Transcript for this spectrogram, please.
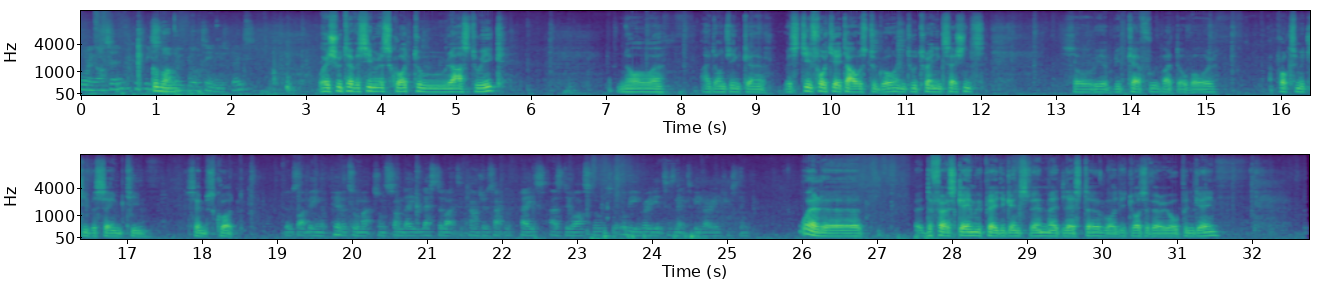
Morning, Arsene. Could we Good start morning. with your team news, please? We should have a similar squad to last week. No, uh, I don't think uh, there's still 48 hours to go in two training sessions, so we're a bit careful. But overall, approximately the same team, same squad. Looks like being a pivotal match on Sunday. Leicester like to counter attack with pace, as do Arsenal. So all the ingredients, isn't it, to be very interesting? Well, uh, the first game we played against them at Leicester was it was a very open game.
